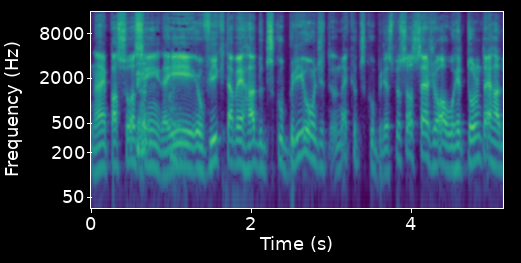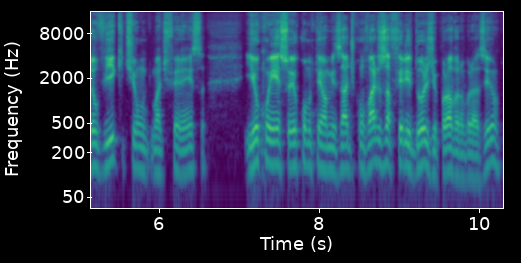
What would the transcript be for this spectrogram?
né? Passou assim, daí eu vi que estava errado, descobri onde, não é que eu descobri, as pessoas, Sérgio, ó, o retorno tá errado, eu vi que tinha uma diferença e eu conheço, eu como tenho amizade com vários aferidores de prova no Brasil,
